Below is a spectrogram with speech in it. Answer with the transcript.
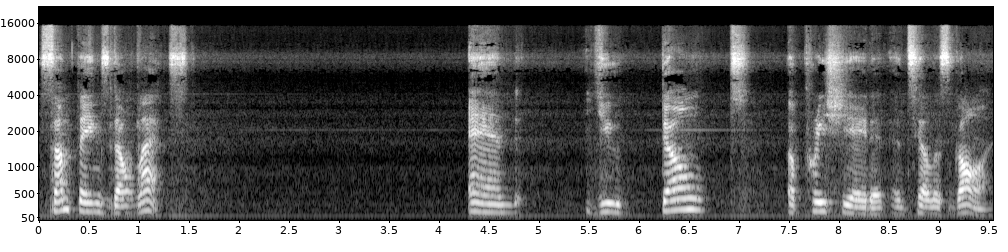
some things don't last. And you don't appreciate it until it's gone.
